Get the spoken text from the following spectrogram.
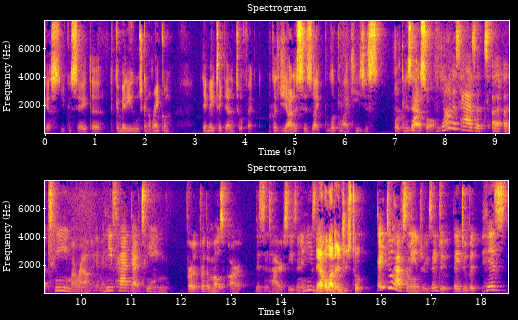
guess you can say the, the committee who's going to rank them, they may take that into effect because Giannis is like looking like he's just working his well, ass off. Giannis has a, a, a team around him, and he's had that team for for the most part this entire season, and he's they have a lot of injuries too. They do have some injuries. They do. They do. But his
